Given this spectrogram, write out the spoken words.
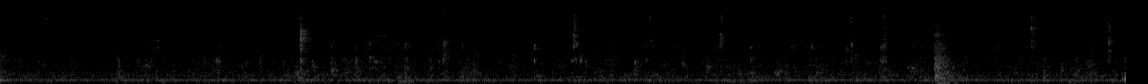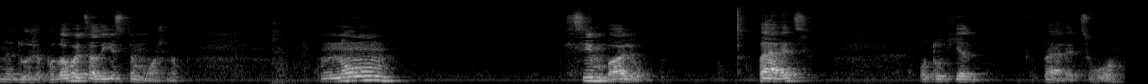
Не дуже подобається, але їсти можна. Ну. 7 балів. Перець. Отут є перець, во.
